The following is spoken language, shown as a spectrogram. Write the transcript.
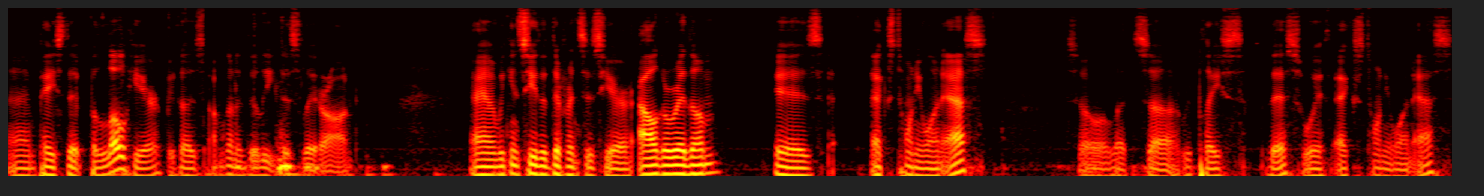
and paste it below here because I'm going to delete this later on and we can see the differences here. Algorithm is x21s so let's uh, replace this with x21s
